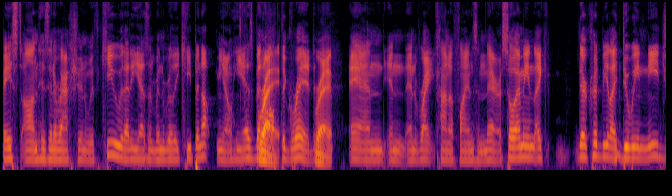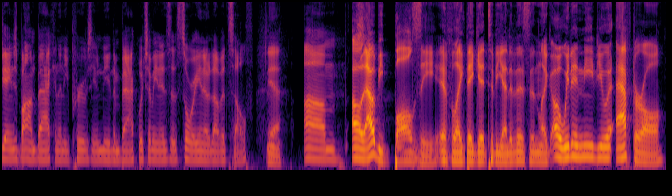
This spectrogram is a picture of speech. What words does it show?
based on his interaction with Q that he hasn't been really keeping up. You know he has been Right. off the grid right. and and and Wright kind of finds him there. So I mean, like there could be like, do we need James Bond back? And then he proves you need him back, which I mean is a story in and of itself. Yeah. Um, Oh, that would be ballsy if like they get to the end of this and like, oh, we didn't need you after all.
